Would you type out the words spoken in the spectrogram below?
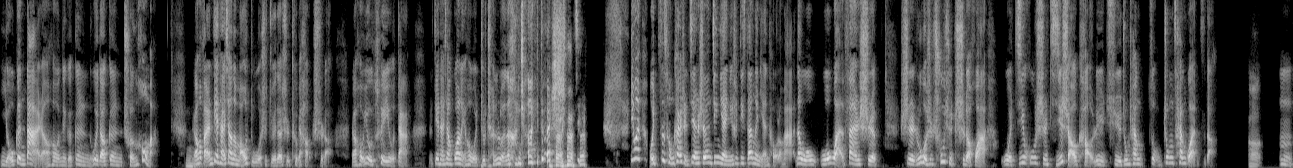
油更大，然后那个更味道更醇厚嘛。嗯然后反正电台巷的毛肚我是觉得是特别好吃的，然后又脆又大。电台巷关了以后，我就沉沦了 很长一段时间。因为我自从开始健身，今年已经是第三个年头了嘛。那我我晚饭是是，如果是出去吃的话，我几乎是极少考虑去中餐中中餐馆子的。啊，嗯，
